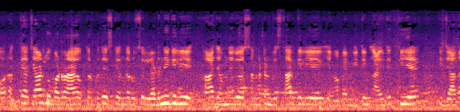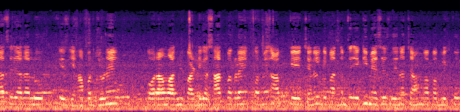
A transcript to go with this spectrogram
और अत्याचार जो बढ़ रहा है उत्तर प्रदेश के अंदर उससे लड़ने के लिए आज हमने जो है संगठन विस्तार के लिए यहाँ पर मीटिंग आयोजित की है कि ज़्यादा से ज़्यादा लोग यहाँ पर जुड़ें और आम आदमी पार्टी का साथ पकड़ें। और मैं आपके चैनल के माध्यम से एक ही मैसेज देना चाहूँगा पब्लिक को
